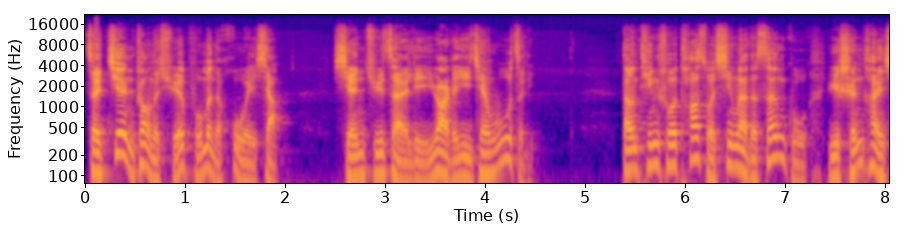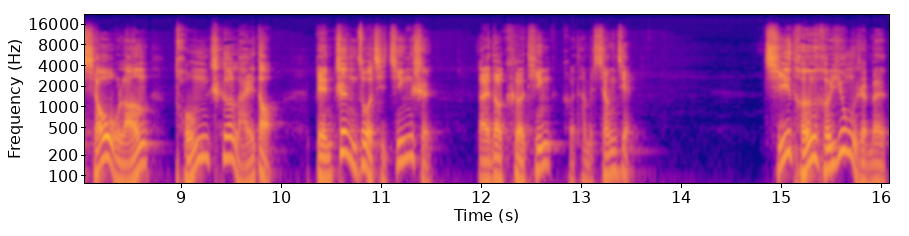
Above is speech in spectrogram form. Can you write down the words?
在健壮的学仆们的护卫下。闲居在里院的一间屋子里，当听说他所信赖的三谷与神探小五郎同车来到，便振作起精神，来到客厅和他们相见。齐藤和佣人们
